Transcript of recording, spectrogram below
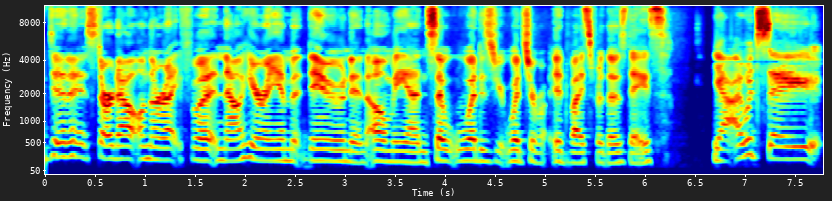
didn't start out on the right foot and now here I am at noon and oh man. So what is your what's your advice for those days? Yeah, I would say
